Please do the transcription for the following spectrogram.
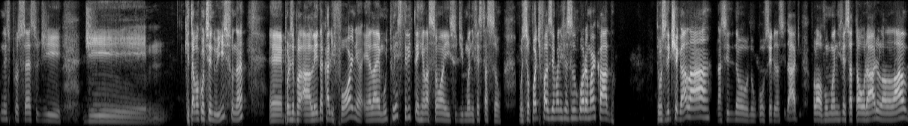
nesse processo de. de que estava acontecendo isso, né? É, por exemplo, a lei da Califórnia, ela é muito restrita em relação a isso de manifestação. Você só pode fazer manifestação com hora marcada. Então você tem que chegar lá, na, no, no conselho da cidade, falar, ó, vamos manifestar tal horário, lá, lá, lá,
